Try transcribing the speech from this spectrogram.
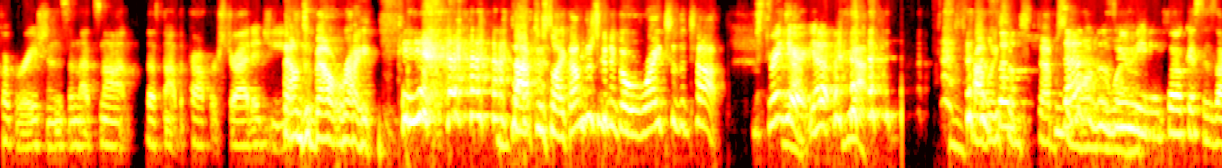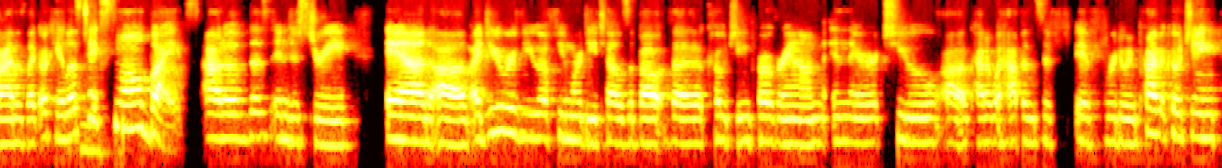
corporations and that's not that's not the proper strategy sounds about right yeah. doctor's like i'm just going to go right to the top just right yeah. here yep yeah There's probably so some steps that's along the, the zoom meeting focuses on is like okay let's take mm-hmm. small bites out of this industry. And um, I do review a few more details about the coaching program in there too, uh, kind of what happens if, if we're doing private coaching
